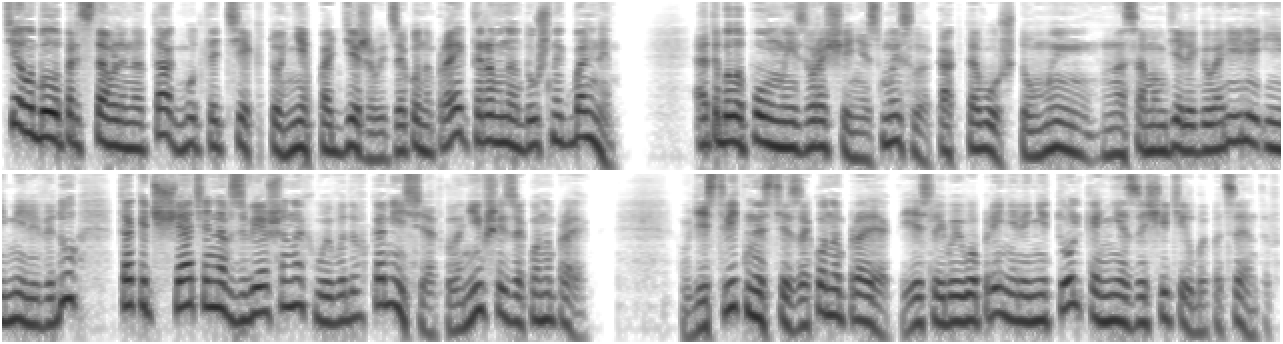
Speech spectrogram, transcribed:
Тело было представлено так, будто те, кто не поддерживает законопроект, равнодушны к больным. Это было полное извращение смысла, как того, что мы на самом деле говорили и имели в виду, так и тщательно взвешенных выводов комиссии, отклонившей законопроект. В действительности законопроект, если бы его приняли, не только не защитил бы пациентов,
